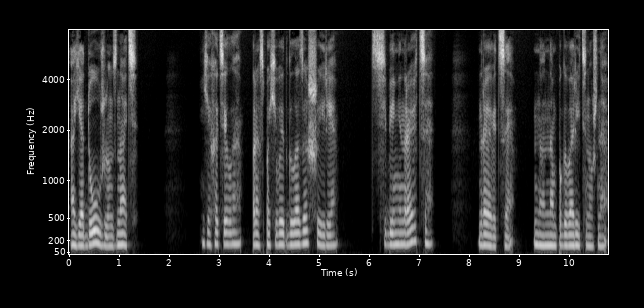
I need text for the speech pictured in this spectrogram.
А я должен знать. Я хотела, распахивает глаза шире. Тебе не нравится? Нравится, но нам поговорить нужно.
